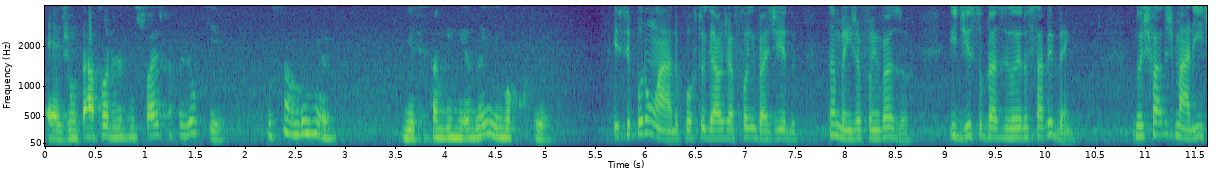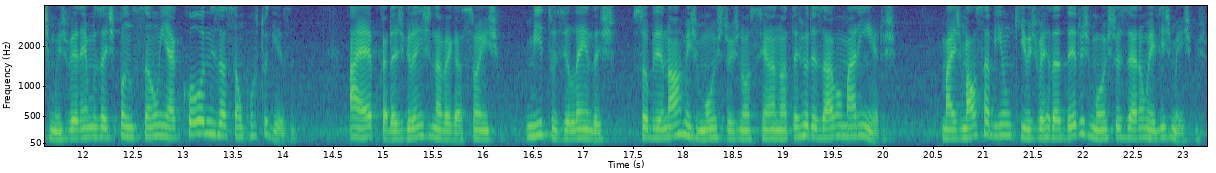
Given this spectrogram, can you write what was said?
é juntar todas essas histórias para fazer o quê? O samba enredo. E esse samba enredo é em língua portuguesa. E se por um lado Portugal já foi invadido, também já foi invasor. E disso o brasileiro sabe bem. Nos faros marítimos veremos a expansão e a colonização portuguesa. À época das grandes navegações, mitos e lendas sobre enormes monstros no oceano aterrorizavam marinheiros, mas mal sabiam que os verdadeiros monstros eram eles mesmos.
